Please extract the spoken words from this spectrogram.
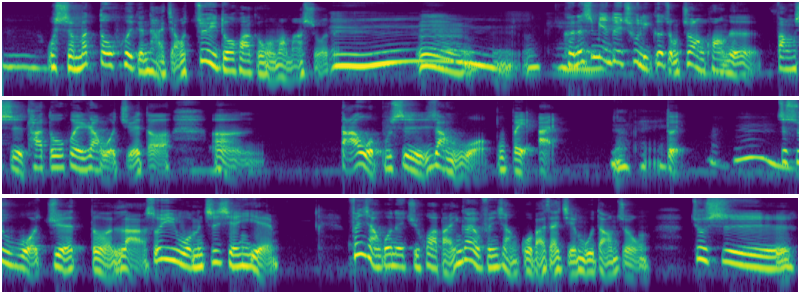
嗯，我什么都会跟他讲，我最多话跟我妈妈说的。嗯嗯，OK，可能是面对处理各种状况的方式，他都会让我觉得，嗯，打我不是让我不被爱，OK，对，嗯，这是我觉得啦。所以我们之前也分享过那句话吧，应该有分享过吧，在节目当中，就是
